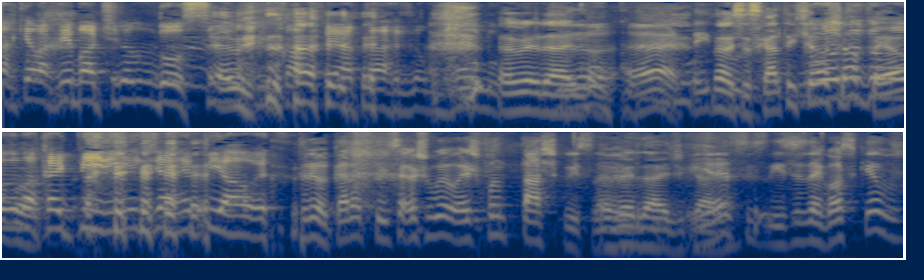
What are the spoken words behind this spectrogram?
aquela rebatida num docinho, um café à tarde, um bolo. É verdade. É, tem Não, tudo. esses caras têm que E o tirar o outro chapéu, tomando uma caipirinha é happy hour. Entendeu? Cara, isso, eu, acho, eu acho fantástico isso, né? É verdade, cara. E esses, esses negócios que os,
